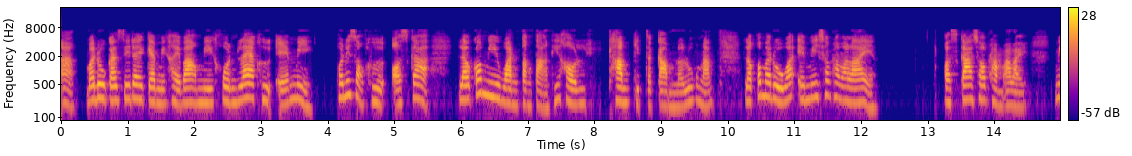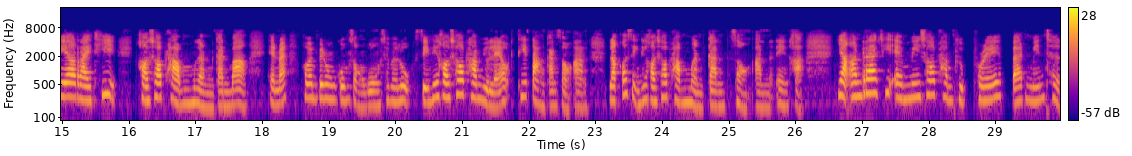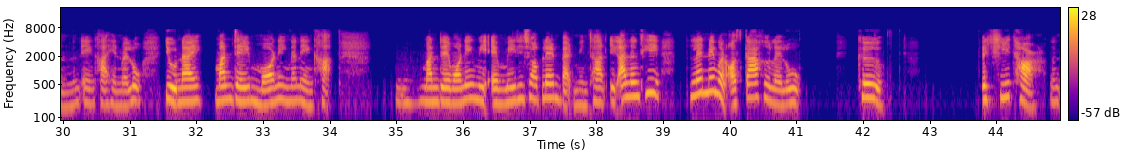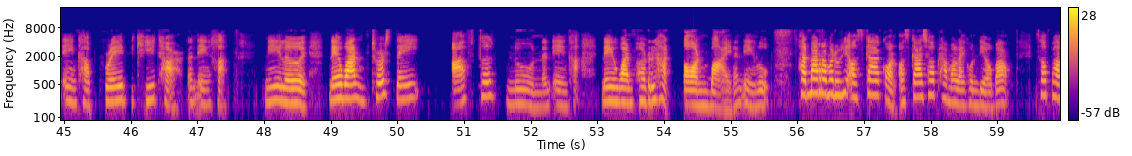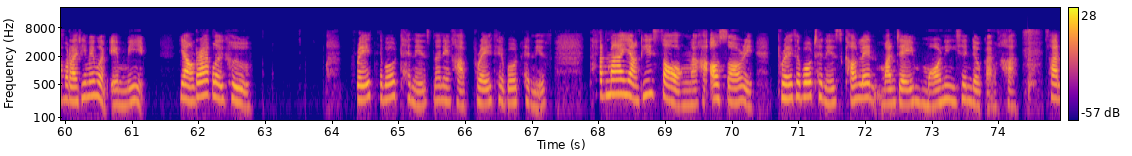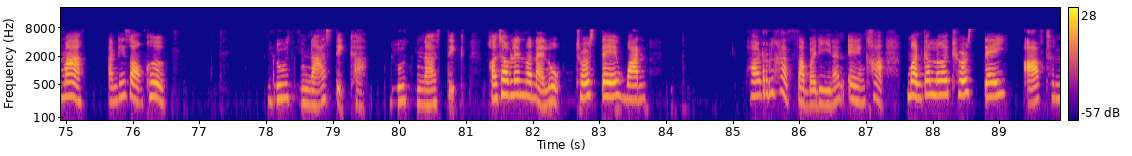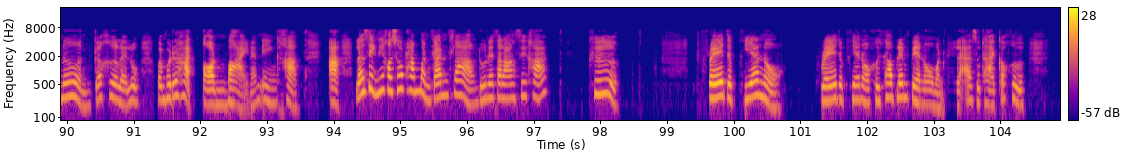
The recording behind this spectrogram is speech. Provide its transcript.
อะมาดูกันซิไดอะแกรมมีใครบ้างมีคนแรกคือเอมมี่ คนที่สองคือออสการ์แล้วก็มีวันต่างๆ ที่เขาทำกิจกรรมนะลูกนะ แล้วก็มาดูว่าเอมมี่ชอบทำอะไร ออสการ์ชอบทำอะไร มีอะไรที่เขาชอบทำเหมือนกันบ้าง เห็นไหมพอมันเป็นวงกลมสองวงใช่ไหมลูก สิ่งที่เขาชอบทำอยู่แล้วที่ต่างกันสองอัน แล้วก็สิ่งที่เขาชอบทำเหมือนกันสองอันนั่นเองค่ะ อย่างอันแรกที่เอมมี่ชอบทำคือ play badminton นั่นเองค่ะ เห็นไหมลูก อยู่ใน Monday morning นั่นเองค่ะ Monday morning มีเอมมี่ที่ชอบเล่นแบดมินตัน อีกอันนึงที่เล่นไม่เหมือนออสการ์คืออะไรลูก คือ the guitar นั่นเองค่ะ play the guitar นั่นเองค่ะ นี่เลย ในวัน Thursday afternoon นั่นเองค่ะ ในวันพฤหัสตอนบ่ายนั่นเองลูก ถัดมาเรามาดูที่ออสการ์ก่อน ออสการ์ชอบทำอะไรคนเดียวบ้าง ชอบทำอะไรที่ไม่เหมือนเอมมี่ อย่างแรกเลยคือ play table tennis นั่นเองค่ะ play table tennis ถัดมาอย่างที่สองนะคะ oh sorry play table tennis เขาเล่น Monday morning เช่นเดียวกันค่ะ ถัดมาอันที่สองคือ do gymnastic ค่ะ do gymnastic เขาชอบเล่นวันไหนลูก Thursday วันพฤหัสบดีนั่นเองค่ะ เหมือนกันเลย Thursday afternoon ก็คืออะไรลูก วันพฤหัสตอนบ่ายนั่นเองค่ะ อะ แล้วสิ่งที่เขาชอบทำเหมือนกันจ้ะดูในตารางสิคะ คือ play the piano play the piano คือชอบเล่นเปียโนเหมือนกัน และอันสุดท้ายก็คือ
